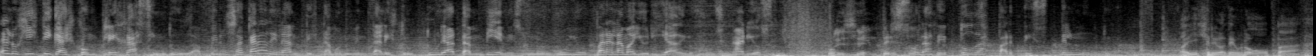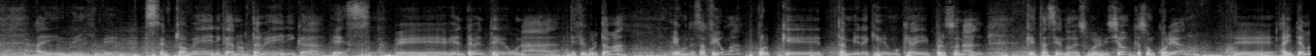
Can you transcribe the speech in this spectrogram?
La logística es compleja sin duda, pero sacar adelante esta monumental estructura también es un orgullo para la mayoría de los funcionarios. Y conviven personas de todas partes del mundo. Hay ingenieros de Europa, hay de, Centroamérica, Norteamérica. Es eh, evidentemente una dificultad más, es un desafío más, porque también aquí vemos que hay personal que está haciendo de supervisión, que son coreanos, eh, hay temas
